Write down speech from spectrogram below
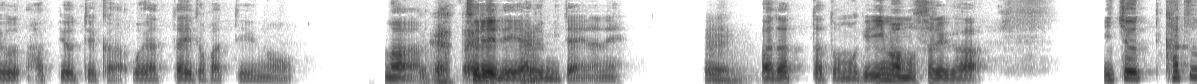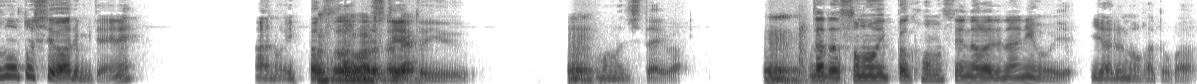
表、発表っていうかをやったりとかっていうのをまあプレでやるみたいなねうん。うん。場だったと思うけど今もそれが一応活動としてはあるみたいねあの一泊活ホームステイといううん。もの自体は。うん。ただその一泊ホームステイの中で何をやるのかとか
